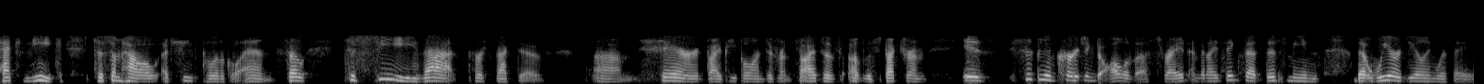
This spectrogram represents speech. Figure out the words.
technique to somehow achieve political ends. So to see that perspective um, shared by people on different sides of, of the spectrum is should be encouraging to all of us, right? I mean, I think that this means that we are dealing with a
